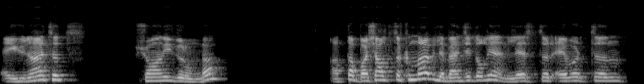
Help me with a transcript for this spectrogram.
e, United şu an iyi durumda. Hatta başaltı takımlar bile bence dolu yani. Leicester, Everton,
